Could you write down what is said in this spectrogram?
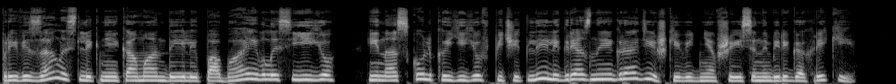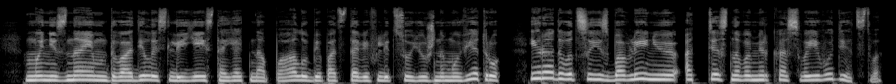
привязалась ли к ней команда или побаивалась ее, и насколько ее впечатлили грязные городишки, видневшиеся на берегах реки. Мы не знаем, доводилось ли ей стоять на палубе, подставив лицо южному ветру, и радоваться избавлению от тесного мирка своего детства.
